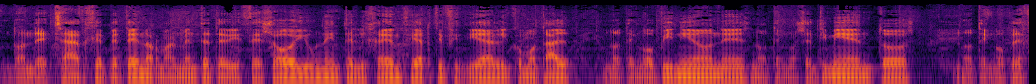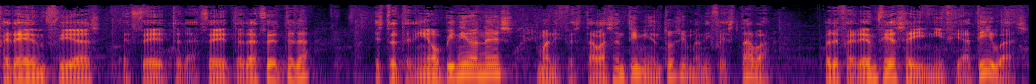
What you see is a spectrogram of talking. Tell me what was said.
Donde ChatGPT normalmente te dice soy una inteligencia artificial y como tal no tengo opiniones, no tengo sentimientos, no tengo preferencias, etcétera, etcétera, etcétera. Este tenía opiniones, manifestaba sentimientos y manifestaba preferencias e iniciativas.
